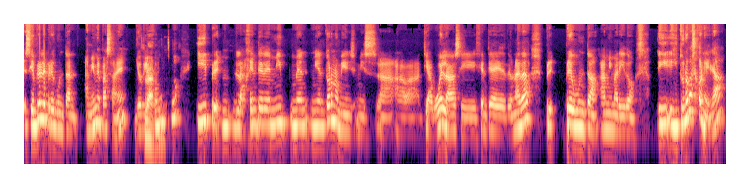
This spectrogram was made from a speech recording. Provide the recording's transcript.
siempre le preguntan, a mí me pasa, ¿eh? yo viajo mucho y la gente de mi, entorno, mis, mis abuelas y gente de una edad, pregunta a mi marido, ¿Y, ¿y, tú no vas con ella?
